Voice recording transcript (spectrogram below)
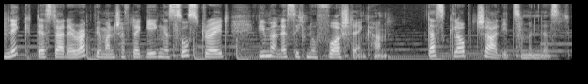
Nick, der Star der Rugby-Mannschaft dagegen, ist so straight, wie man es sich nur vorstellen kann. Das glaubt Charlie zumindest.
